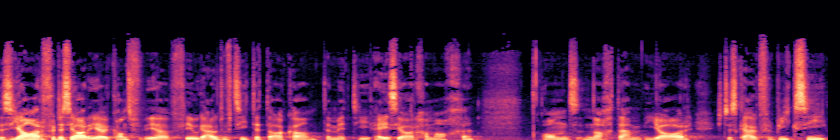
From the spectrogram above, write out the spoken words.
das Jahr, für das Jahr, ich habe, ganz, ich habe viel Geld auf die Seite da damit ich ein Jahr machen kann. Und nach diesem Jahr ist das Geld vorbei gewesen.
